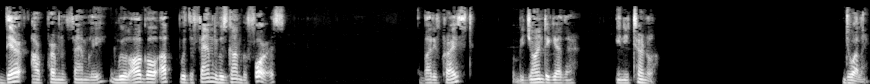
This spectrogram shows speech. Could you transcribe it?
they're our permanent family, and we will all go up with the family who's gone before us. The body of Christ will be joined together in eternal dwelling.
